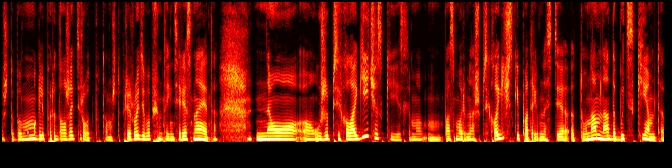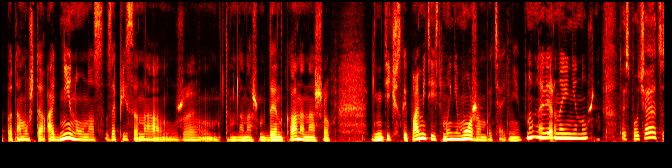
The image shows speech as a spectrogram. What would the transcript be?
чтобы мы могли продолжать род, потому что природе, в общем-то, интересно это. Но э, уже психологически, если мы посмотрим наши психологические потребности, то нам надо быть с кем-то, потому что одни, ну, у нас записано уже там, на нашем ДНК, на нашей генетической памяти есть, мы не не можем быть одни. Ну, наверное, и не нужно. То есть получается,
